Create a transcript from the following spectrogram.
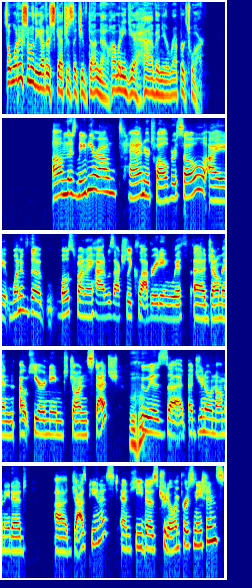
So, what are some of the other sketches that you've done now? How many do you have in your repertoire? Um, there's maybe around 10 or 12 or so. I one of the most fun I had was actually collaborating with a gentleman out here named John Stetch, mm-hmm. who is uh, a Juno nominated uh, jazz pianist, and he does Trudeau impersonations.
